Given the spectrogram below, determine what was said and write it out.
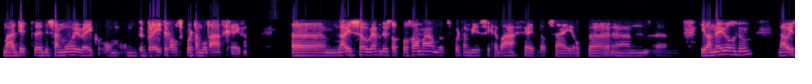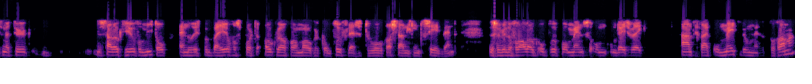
Maar dit, uh, dit zijn mooie weken om, om de breedte van het sportaanbod aan te geven. Um, nou is het zo, we hebben dus dat programma, omdat sportaanbieders zich hebben aangegeven dat zij op, uh, um, um, hier aan mee wilden doen. Nou is natuurlijk er staat ook heel veel niet op. En er is ook bij heel veel sporten ook wel gewoon mogelijk om proeflessen te volgen als je daar niet geïnteresseerd bent. Dus we willen vooral ook oproepen om mensen om, om deze week aan te grijpen om mee te doen met het programma.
